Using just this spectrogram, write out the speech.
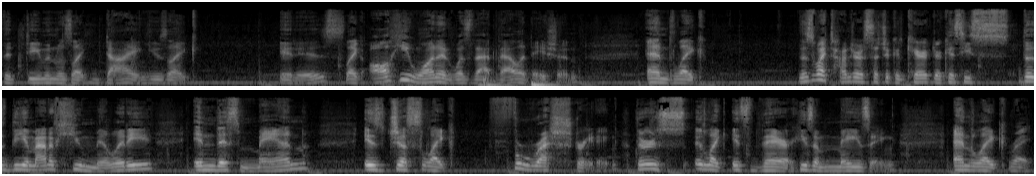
the demon was like dying. He was like it is? Like all he wanted was that validation. And like this is why Tanjiro is such a good character because he's the the amount of humility in this man is just like frustrating. There's like it's there. He's amazing, and like Right.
